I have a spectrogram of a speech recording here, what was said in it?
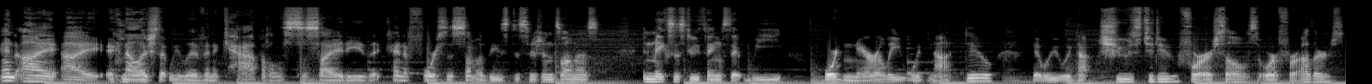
And I, I acknowledge that we live in a capitalist society that kind of forces some of these decisions on us and makes us do things that we ordinarily would not do, that we would not choose to do for ourselves or for others.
